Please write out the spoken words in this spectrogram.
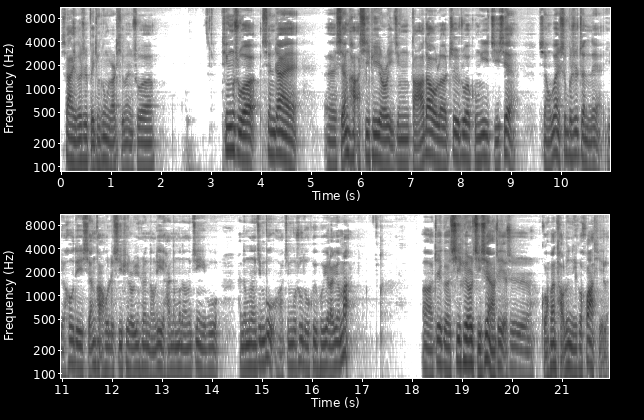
下一个是北京动物园提问说，听说现在呃显卡 CPU 已经达到了制作工艺极限，想问是不是真的？以后的显卡或者 CPU 运算能力还能不能进一步？能不能进步啊？进步速度会不会越来越慢？啊，这个 CPU 极限啊，这也是广泛讨论的一个话题了。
